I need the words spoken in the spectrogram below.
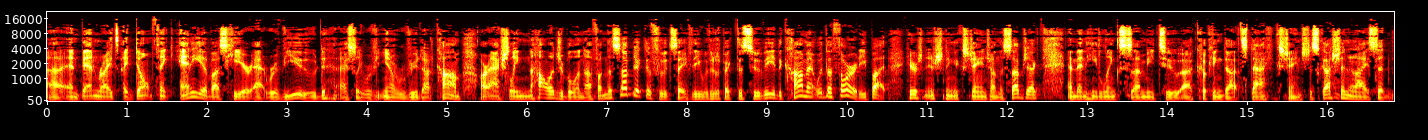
Uh, and Ben writes, I don't think any of us here at Reviewed, actually, review, you know, review.com, are actually knowledgeable enough on the subject of food safety with respect to sous vide to comment with authority. But here's an interesting exchange on the subject. And then he links uh, me to uh, cooking.stack exchange discussion. And I said,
